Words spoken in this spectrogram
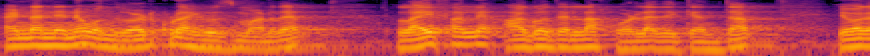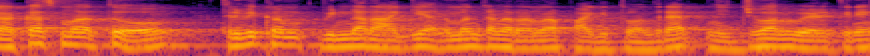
ಆ್ಯಂಡ್ ನಾನೇನೋ ಒಂದು ವರ್ಡ್ ಕೂಡ ಯೂಸ್ ಮಾಡಿದೆ ಲೈಫಲ್ಲೇ ಆಗೋದೆಲ್ಲ ಒಳ್ಳೇದಕ್ಕೆ ಅಂತ. ಇವಾಗ ಅಕಸ್ಮಾತು ತ್ರಿವಿಕ್ರಮ್ ವಿನ್ನರ್ ಆಗಿ ಹನುಮಂತನ ರನ್ನಪ್ ಆಗಿತ್ತು ಅಂದರೆ ನಿಜವಾಗ್ಲೂ ಹೇಳ್ತೀನಿ,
